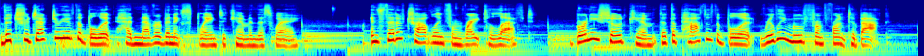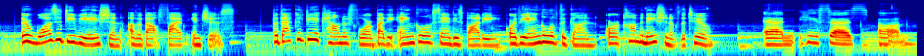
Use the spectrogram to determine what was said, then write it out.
The trajectory of the bullet had never been explained to Kim in this way. Instead of traveling from right to left, Bernie showed Kim that the path of the bullet really moved from front to back. There was a deviation of about 5 inches, but that could be accounted for by the angle of Sandy's body or the angle of the gun or a combination of the two. And he says, um,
